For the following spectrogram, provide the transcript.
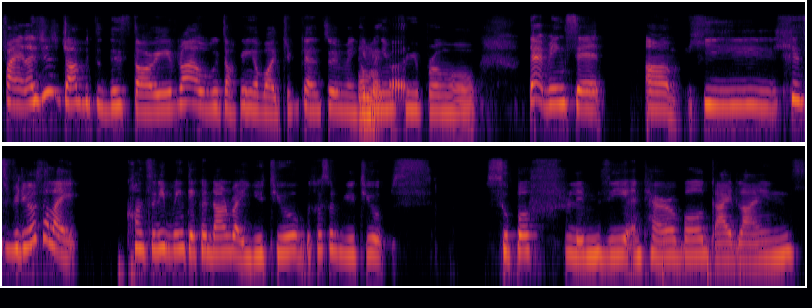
Fine, let's just jump into this story. If not, I will be talking about Jim Can Swim and Oh giving him God. free promo. That being said, um, he his videos are like constantly being taken down by YouTube because of YouTube's super flimsy and terrible guidelines.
